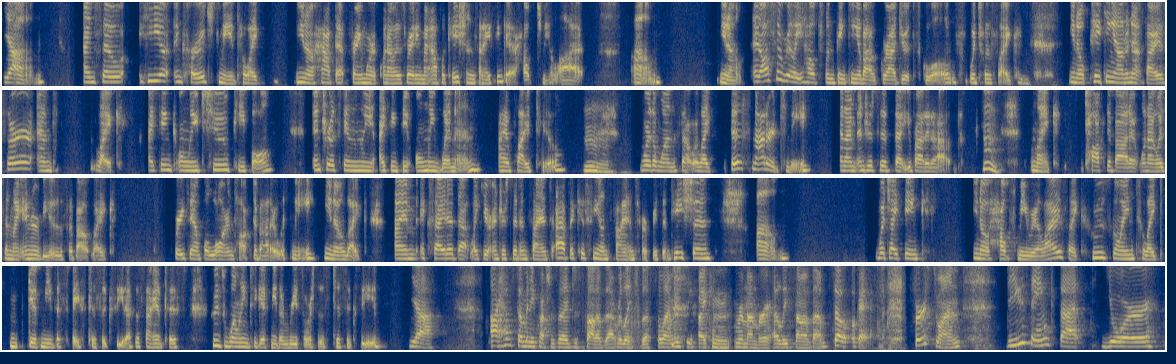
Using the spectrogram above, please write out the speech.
Yeah. Um, and so he encouraged me to like, you know, have that framework when I was writing my applications. And I think it helped me a lot. Um, you know, it also really helped when thinking about graduate schools, which was like, you know, picking out an advisor and like, I think only two people, interestingly, I think the only women I applied to mm. were the ones that were like, this mattered to me. And I'm interested that you brought it up. Hmm. Like, talked about it when I was in my interviews about like, for example, Lauren talked about it with me. You know, like I'm excited that like you're interested in science advocacy and science representation, um, which I think you know helps me realize like who's going to like give me the space to succeed as a scientist, who's willing to give me the resources to succeed. Yeah. I have so many questions that I just thought of that relate to this. So let me see if I can remember at least some of them. So, okay. First one, do you think that your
